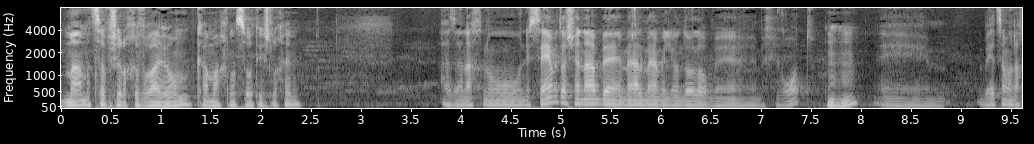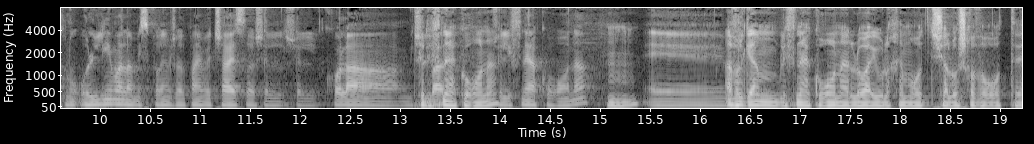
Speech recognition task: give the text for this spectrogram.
מה המצב של החברה היום? כמה הכנסות יש לכם? אז אנחנו נסיים את השנה במעל 100 מיליון דולר במכירות. Mm-hmm. בעצם אנחנו עולים על המספרים של 2019, של, של כל ה... של לפני הקורונה? של לפני הקורונה. Mm-hmm. אבל גם לפני הקורונה לא היו לכם עוד שלוש חברות אה,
